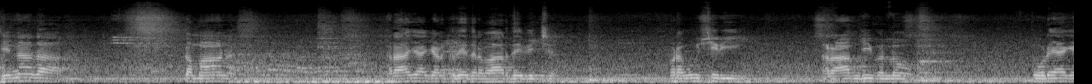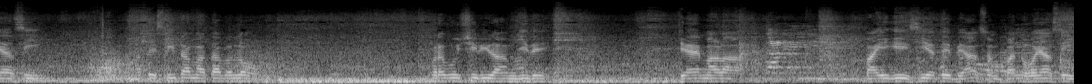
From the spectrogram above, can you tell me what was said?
ਜਿਨ੍ਹਾਂ ਦਾ ਕਮਾਨ ਰਾਜਾ ਜਨਕ ਦੇ ਦਰਬਾਰ ਦੇ ਵਿੱਚ ਪ੍ਰਭੂ ਸ਼੍ਰੀ ਰਾਮ ਜੀ ਵੱਲੋਂ ਤੋੜਿਆ ਗਿਆ ਸੀ ਅਤੇ ਸੀਤਾ ਮਾਤਾ ਵੱਲੋਂ ਪ੍ਰਭੂ ਸ਼੍ਰੀ ਰਾਮ ਜੀ ਦੇ ਜੈ ਮਾਲਾ ਪਾਈ ਗਈ ਸੀ ਅਤੇ ਵਿਆਹ ਸੰਪੰਨ ਹੋਇਆ ਸੀ।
